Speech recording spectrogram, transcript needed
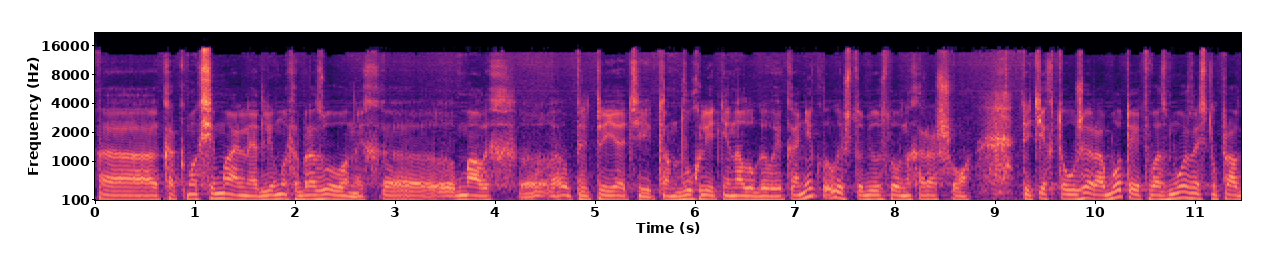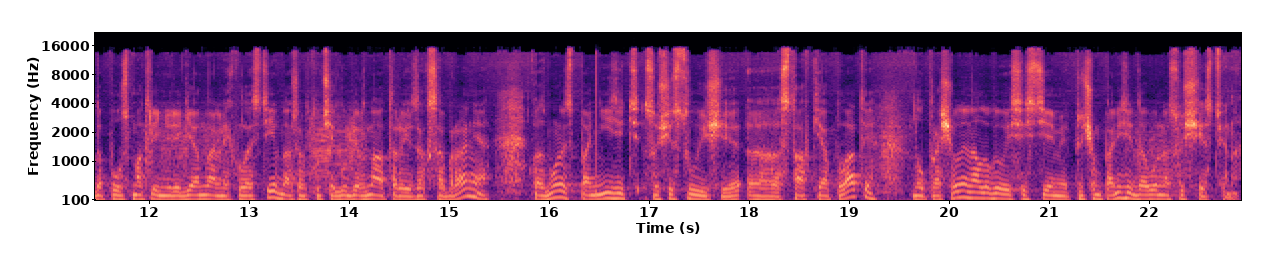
как максимальная для вновь образованных э, малых э, предприятий там, двухлетние налоговые каникулы, что, безусловно, хорошо. Для тех, кто уже работает, возможность, ну, правда, по усмотрению региональных властей, в нашем случае губернатора и Заксобрания, возможность понизить существующие ставки оплаты на упрощенной налоговой системе, причем понизить довольно существенно.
